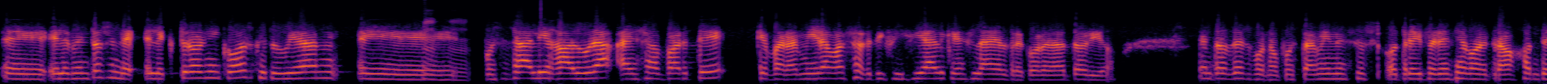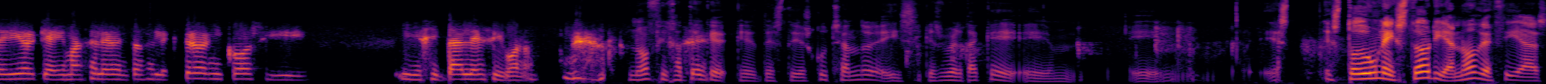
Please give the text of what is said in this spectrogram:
eh, elementos ele- electrónicos que tuvieran eh, pues esa ligadura a esa parte que para mí era más artificial, que es la del recordatorio. Entonces, bueno, pues también eso es otra diferencia con el trabajo anterior, que hay más elementos electrónicos y, y digitales y bueno. No, fíjate Sí. que, que te estoy escuchando y sí que es verdad que em, em, es, es toda una historia, ¿no? Decías,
